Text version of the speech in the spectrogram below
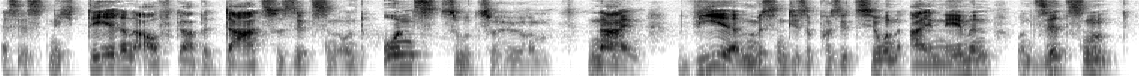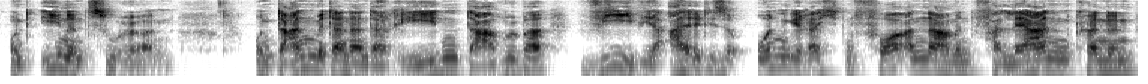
Es ist nicht deren Aufgabe, da zu sitzen und uns zuzuhören. Nein, wir müssen diese Position einnehmen und sitzen und ihnen zuhören und dann miteinander reden darüber, wie wir all diese ungerechten Vorannahmen verlernen können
